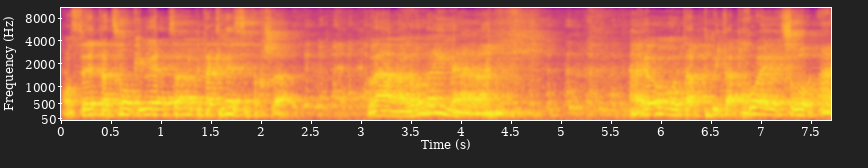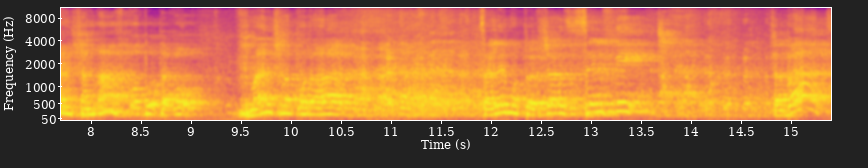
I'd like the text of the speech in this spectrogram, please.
עושה את עצמו כאילו יצא מבית הכנסת עכשיו. למה? לא נעים מהרב. היום התהפכו היוצרות, אה, יש שם רב, בוא בוא תבוא. מה נשמע כבוד הרב? צלם אותו, אפשר לעשות סלפי? שבת!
